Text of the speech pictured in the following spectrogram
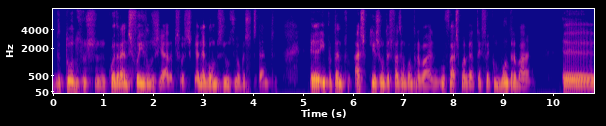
de todos os eh, quadrantes foi elogiada, pessoas que Ana Gomes elogiou bastante, eh, e portanto acho que as juntas fazem um bom trabalho, o Vasco Morgado tem feito um bom trabalho. Eh,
